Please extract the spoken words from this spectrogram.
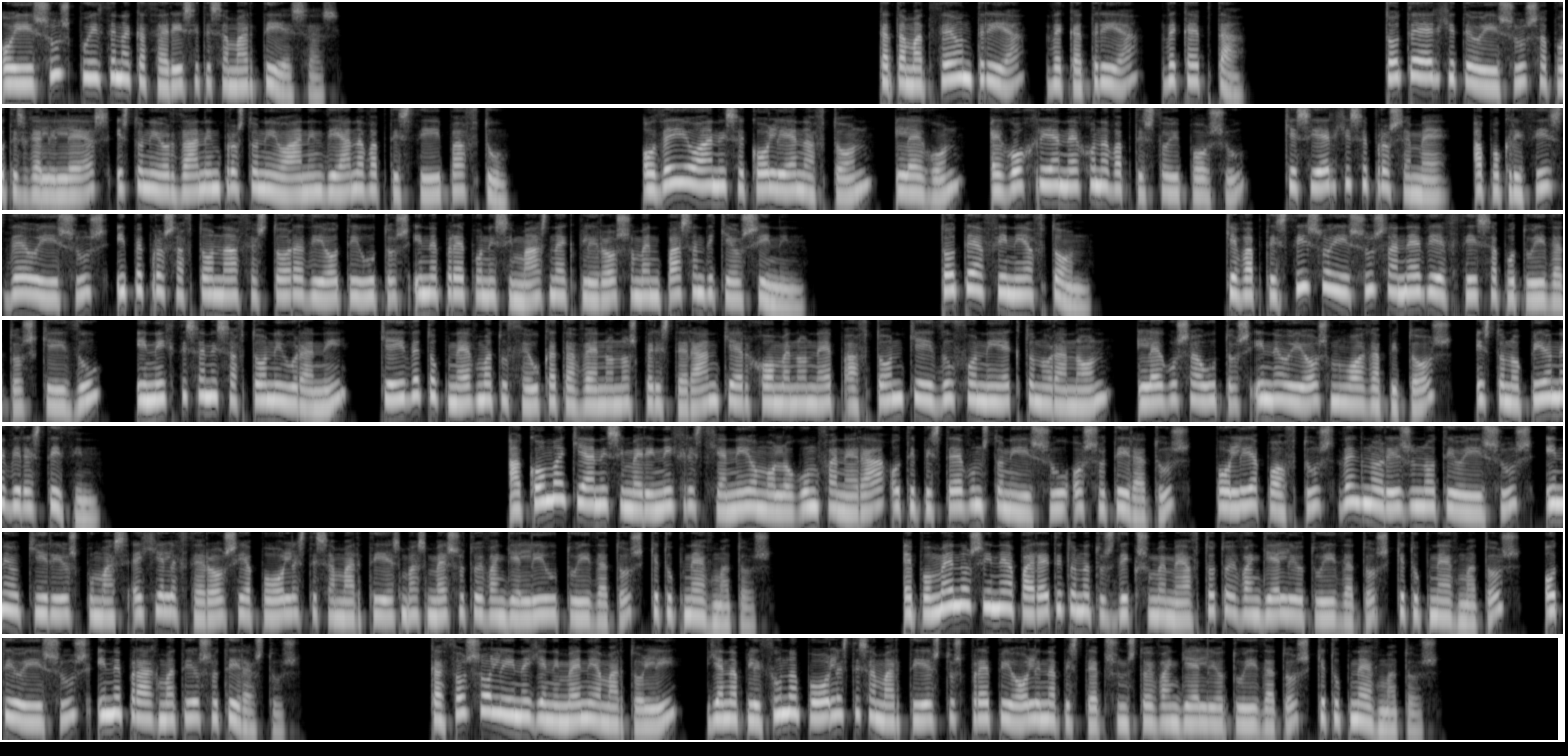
Ο Ιησούς που ήρθε να καθαρίσει τις αμαρτίες σας. Κατά Ματθαίον 3, 13, 17. Τότε έρχεται ο Ιησούς από της Γαλιλαίας εις τον Ιορδάνην προς τον Ιωάννην διά να βαπτιστεί υπ' αυτού. Ο δε Ιωάννης εκόλει ένα αυτόν, λέγον, εγώ χρίαν έχω να βαπτιστώ υπό σου, και σι έρχεσαι προς εμέ, αποκριθείς δε ο Ιησούς είπε προς αυτόν άφες τώρα διότι ούτως είναι πρέπον ει να εκπληρώσομεν πάσαν δικαιοσύνην. Τότε αφήνει αυτόν. Και βαπτιστής ο Ιησούς ανέβη ευθύς από του ύδατος και ιδού, νύχθησαν εις αυτόν οι ουρανοί, και είδε το πνεύμα του Θεού καταβαίνον ως περιστεράν και ερχόμενον επ αυτόν και ιδού φωνή εκ των ουρανών, λέγουσα ούτως είναι ο ιό μου ο αγαπητός, εις τον οποίον ευηρεστήθην. Ακόμα και αν οι σημερινοί χριστιανοί ομολογούν φανερά ότι πιστεύουν στον Ιησού ως σωτήρα τους, πολλοί από αυτούς δεν γνωρίζουν ότι ο Ιησούς είναι ο κύριος που μας έχει ελευθερώσει από όλες τις αμαρτίες μας μέσω του Ευαγγελίου του Ήδατος και του Πνεύματος. Επομένως είναι απαραίτητο να τους δείξουμε με αυτό το Ευαγγέλιο του Ήδατος και του Πνεύματος, ότι ο Ιησούς είναι πράγματι ο σωτήρας τους. Καθώς όλοι είναι γεννημένοι αμαρτωλοί, για να πληθούν από όλες τις αμαρτίες τους πρέπει όλοι να πιστέψουν στο Ευαγγέλιο του ύδατο και του πνεύματος.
